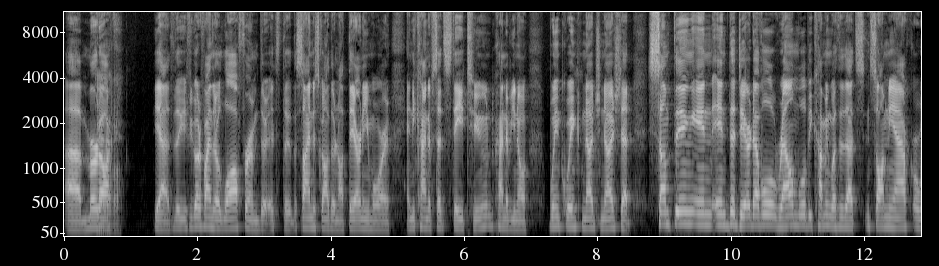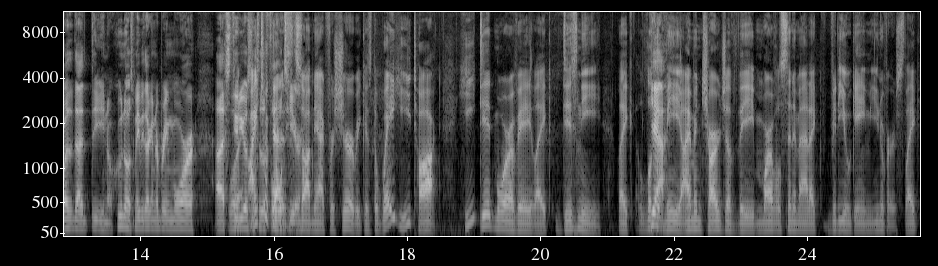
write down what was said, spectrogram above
uh, Murdock. Daredevil. Yeah, if you go to find their law firm, it's the, the sign is gone. They're not there anymore. And he kind of said, "Stay tuned." Kind of, you know, wink, wink, nudge, nudge. That something in in the Daredevil realm will be coming. Whether that's Insomniac or whether that you know, who knows? Maybe they're going to bring more uh, studios I into the took that fold here. Insomniac for sure because the way he talked, he did more of a like Disney, like look Yeah. at me, I'm in charge of the Marvel Cinematic video game universe. Like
